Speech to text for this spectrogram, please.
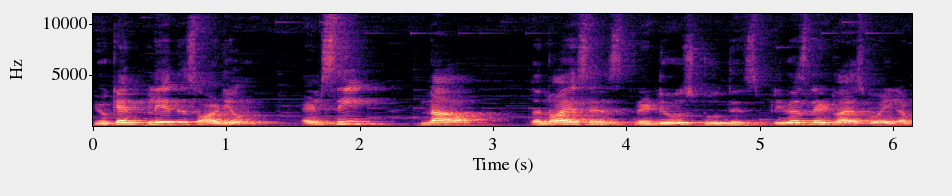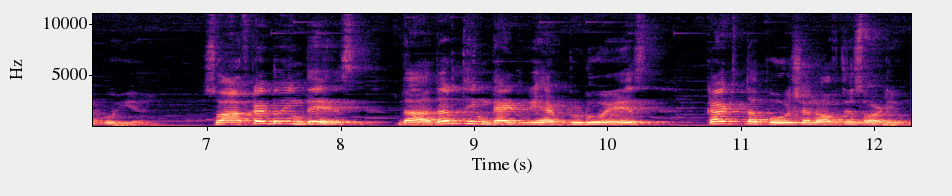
You can play this audio and see now the noise is reduced to this. Previously it was going up to here. So after doing this, the other thing that we have to do is cut the portion of this audio.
